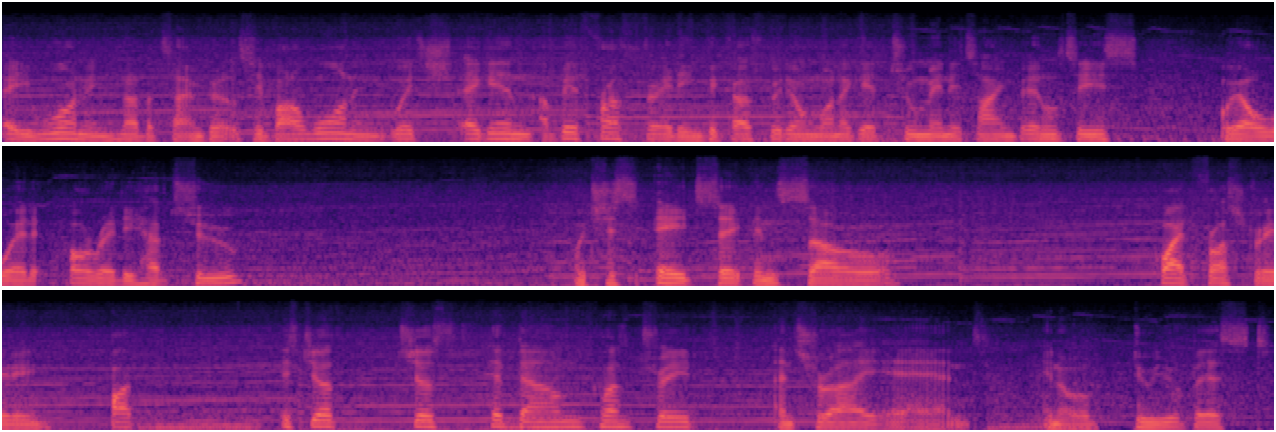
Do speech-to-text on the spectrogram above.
a warning, not a time penalty, but a warning, which again a bit frustrating because we don't want to get too many time penalties. We already already have two, which is eight seconds, so quite frustrating. But it's just just head down, concentrate, and try and you know do your best.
